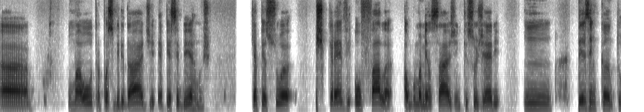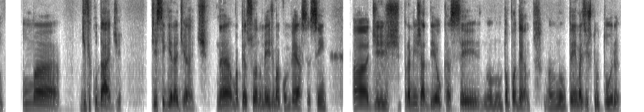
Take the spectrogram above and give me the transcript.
Ah, uma outra possibilidade é percebermos que a pessoa escreve ou fala alguma mensagem que sugere um desencanto, uma dificuldade de seguir adiante. Né? Uma pessoa no meio de uma conversa assim uh, diz: para mim já deu, cansei, não estou podendo, não, não tem mais estrutura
